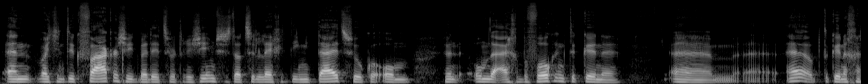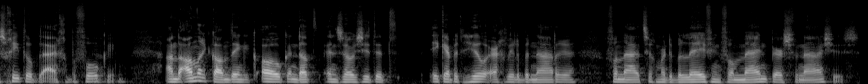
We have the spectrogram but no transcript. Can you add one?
En wat je natuurlijk vaker ziet bij dit soort regimes... is dat ze legitimiteit zoeken om, hun, om de eigen bevolking te kunnen... ehm, eh, hè, op te kunnen gaan schieten op de eigen bevolking. Aan de andere kant denk ik ook, en, dat, en zo zit het... Ik heb het heel erg willen benaderen vanuit zeg maar, de beleving van mijn personages.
